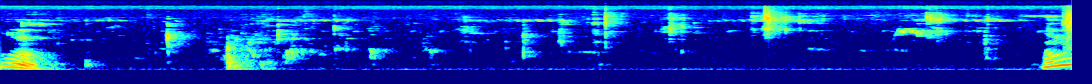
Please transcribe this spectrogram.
อืมอืม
